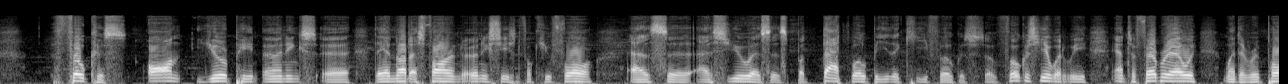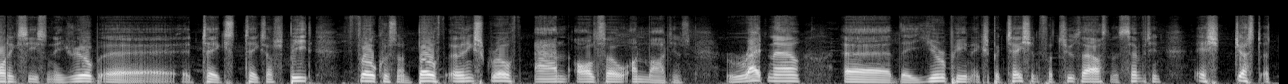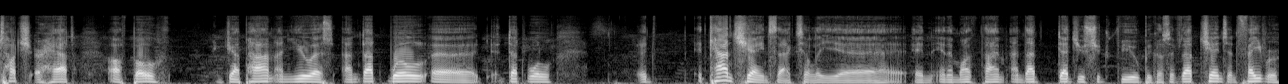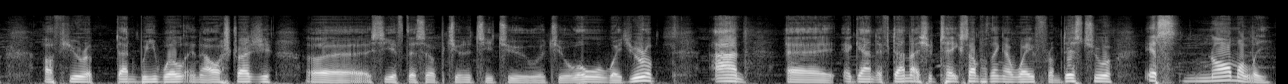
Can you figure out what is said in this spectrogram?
focus on European earnings. Uh, they are not as far in the earnings season for Q4 as uh, as US is, but that will be the key focus. So focus here when we enter February, when the reporting season in Europe uh, takes takes up speed. Focus on both earnings growth and also on margins. Right now, the European expectation for 2017 is just a touch ahead of both Japan and US, and that will uh, that will it it can change actually uh, in in a month time, and that that you should view because if that change in favor of Europe, then we will in our strategy uh, see if there's opportunity to to overweight Europe, and uh, again, if then I should take something away from this tour, it's normally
